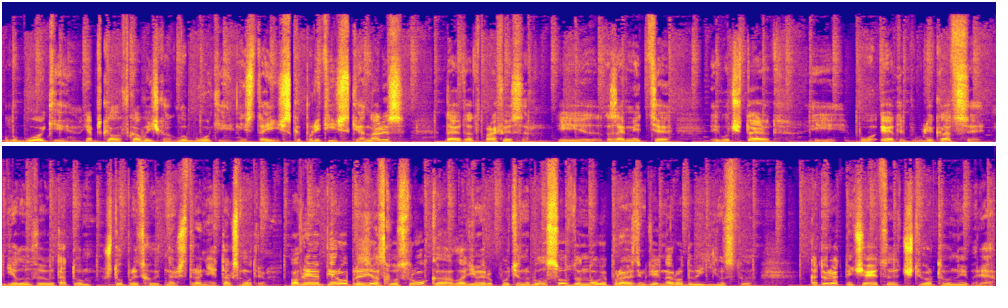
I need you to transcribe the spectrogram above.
глубокий, я бы сказал в кавычках глубокий историческо-политический анализ дает этот профессор. И, заметьте, его читают, и по этой публикации делают вывод о том, что происходит в нашей стране. Итак, смотрим. Во время первого президентского срока Владимира Путина был создан новый праздник – День народного единства, который отмечается 4 ноября.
